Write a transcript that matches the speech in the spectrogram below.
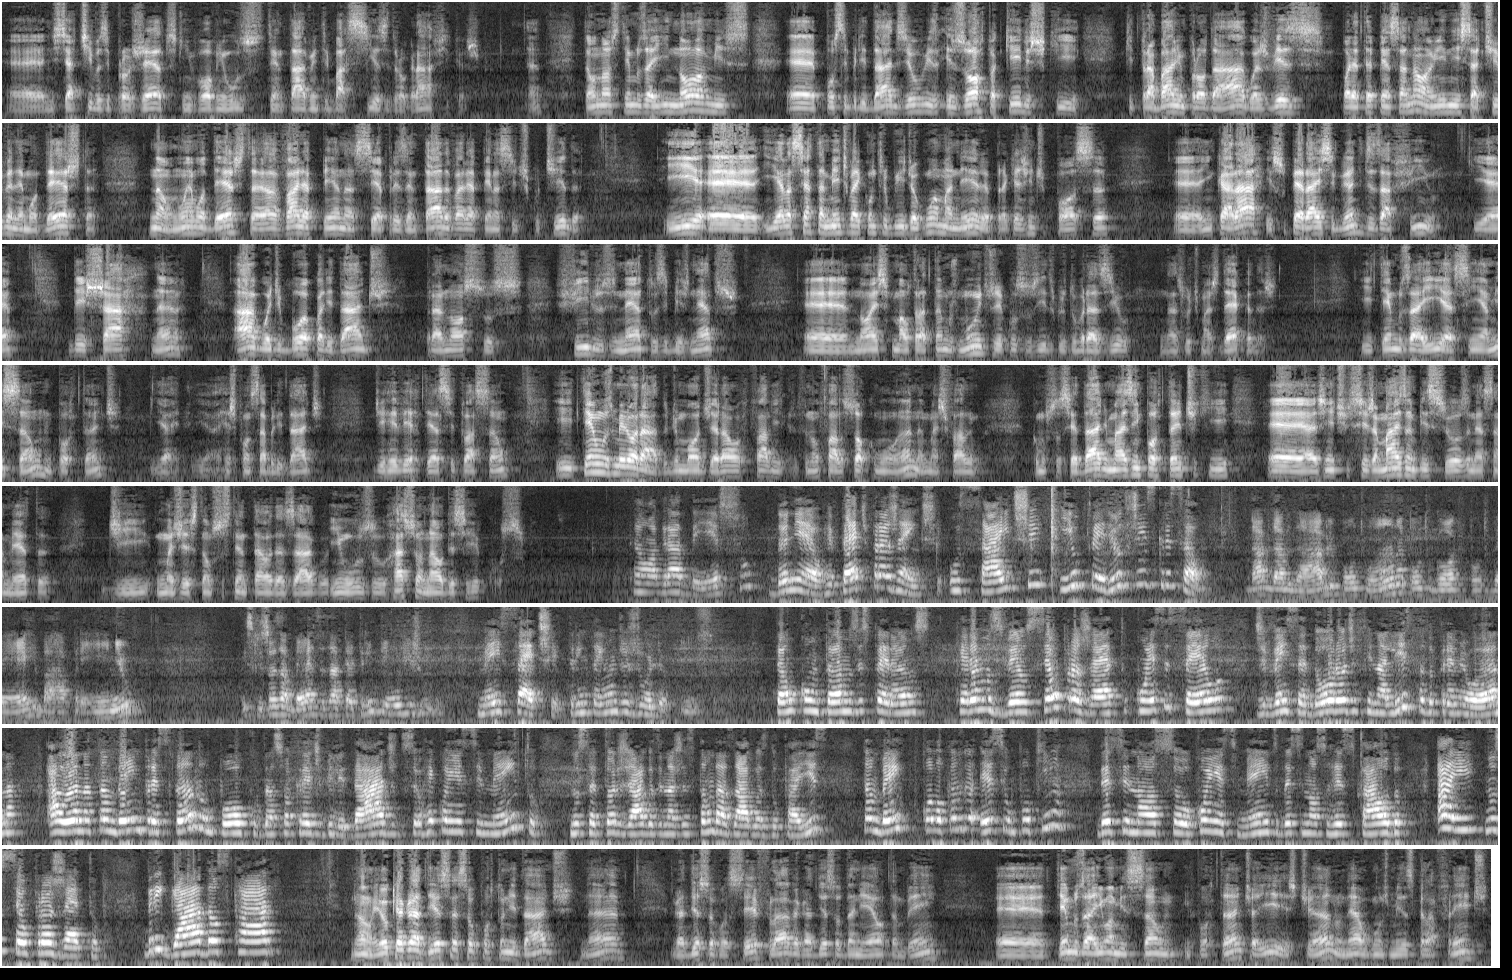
é, iniciativas e projetos que envolvem o uso sustentável entre bacias hidrográficas. Né? Então, nós temos aí enormes é, possibilidades. Eu exorto aqueles que, que trabalham em prol da água, às vezes pode até pensar, não, a minha iniciativa é modesta. Não, não é modesta, ela vale a pena ser apresentada, vale a pena ser discutida. E, é, e ela certamente vai contribuir de alguma maneira para que a gente possa é, encarar e superar esse grande desafio que é deixar né, água de boa qualidade para nossos filhos, netos e bisnetos. É, nós maltratamos muitos recursos hídricos do Brasil nas últimas décadas e temos aí assim a missão importante e a, e a responsabilidade de reverter a situação e temos melhorado de modo geral. Falo, não falo só como Ana, mas falo como sociedade, mas é importante que é, a gente seja mais ambicioso nessa meta de uma gestão sustentável das águas e um uso racional desse recurso. Então, agradeço. Daniel, repete para a gente o site e o período de inscrição. www.ana.gov.br barra prêmio. Inscrições abertas até 31 de julho. Mês 7, 31 de julho. Isso. Então, contamos, esperamos Queremos ver o seu projeto com esse selo de vencedor ou de finalista do Prêmio Ana. A Ana também emprestando um pouco da sua credibilidade, do seu reconhecimento no setor de águas e na gestão das águas do país, também colocando esse um pouquinho desse nosso conhecimento, desse nosso respaldo aí no seu projeto. Obrigada, Oscar. Não, eu que agradeço essa oportunidade, né? Agradeço a você, Flávia, agradeço ao Daniel também. É, temos aí uma missão importante aí este ano, né, alguns meses pela frente,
